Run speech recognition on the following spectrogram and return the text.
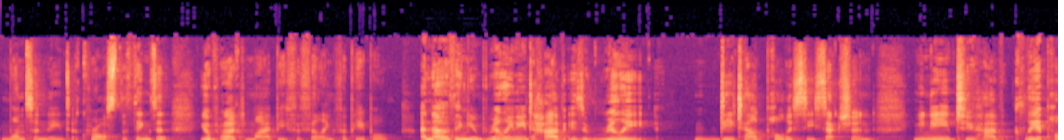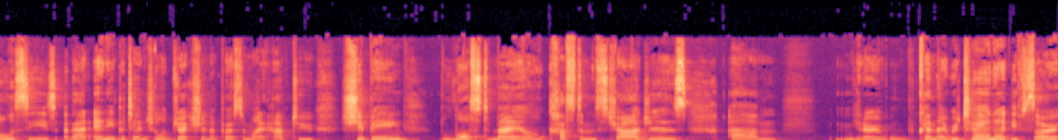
wants and needs across the things that your product might be fulfilling for people. Another thing you really need to have is a really detailed policy section. You need to have clear policies about any potential objection a person might have to shipping, lost mail, customs charges. Um, you know, can they return it? If so,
